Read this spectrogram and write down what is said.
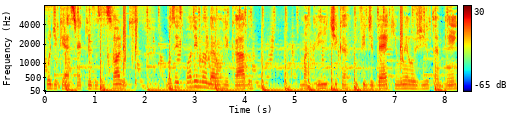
podcast Arquivos Insólitos, vocês podem mandar um recado, uma crítica, um feedback, um elogio também.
